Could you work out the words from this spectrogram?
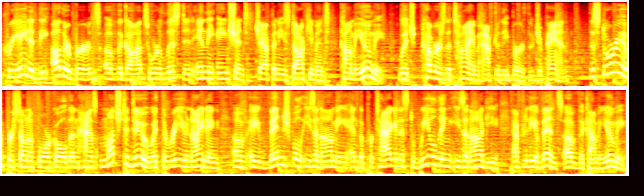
created the other births of the gods who are listed in the ancient Japanese document Kamiumi, which covers the time after the birth of Japan. The story of Persona 4 Golden has much to do with the reuniting of a vengeful Izanami and the protagonist wielding Izanagi after the events of the Kamiumi,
